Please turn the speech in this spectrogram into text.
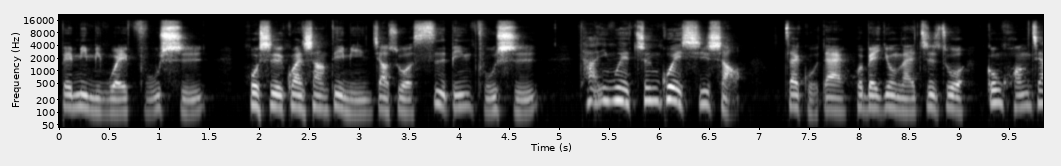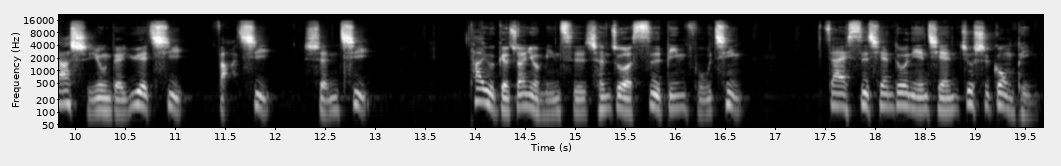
被命名为浮石，或是冠上地名叫做四冰浮石。它因为珍贵稀少。在古代会被用来制作供皇家使用的乐器、法器、神器。它有个专有名词，称作四兵符磬。在四千多年前就是贡品。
